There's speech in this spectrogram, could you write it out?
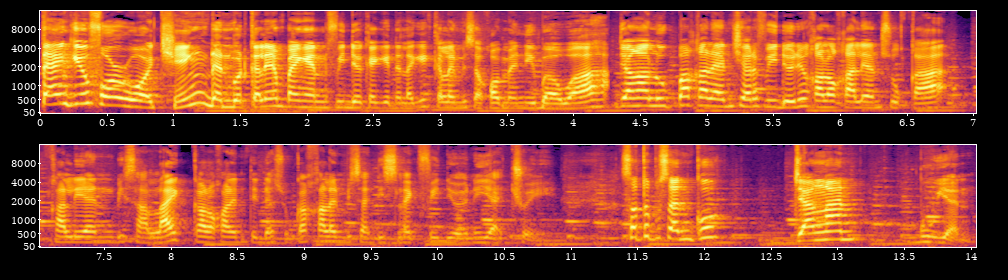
Thank you for watching. Dan buat kalian yang pengen video kayak gini lagi, kalian bisa komen di bawah. Jangan lupa kalian share video ini kalau kalian suka. Kalian bisa like. Kalau kalian tidak suka, kalian bisa dislike video ini ya cuy. Satu pesanku, jangan buyan.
